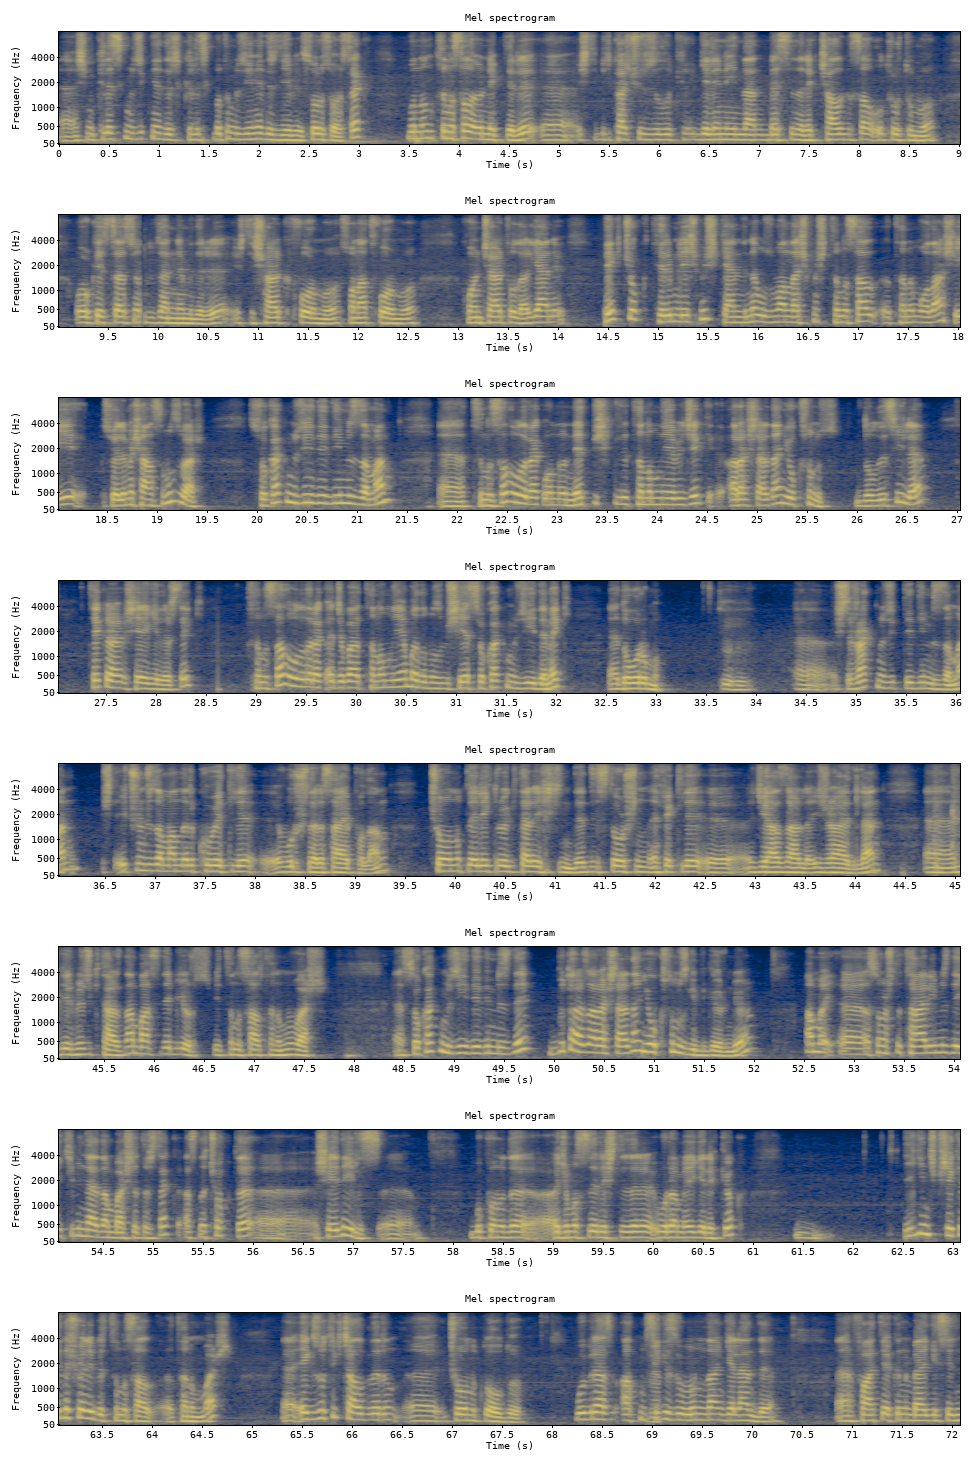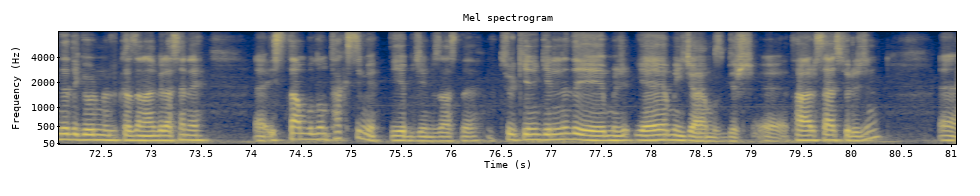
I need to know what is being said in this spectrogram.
e, şimdi klasik müzik nedir, klasik batı müziği nedir diye bir soru sorsak bunun tınısal örnekleri e, işte birkaç yüzyıllık geleneğinden beslenerek çalgısal oturtumu, orkestrasyon düzenlemeleri, işte şarkı formu, sonat formu, konçertolar yani pek çok terimleşmiş, kendine uzmanlaşmış tınısal tanımı olan şeyi söyleme şansımız var. Sokak müziği dediğimiz zaman e, tınısal olarak onu net bir şekilde tanımlayabilecek araçlardan yoksunuz. Dolayısıyla tekrar şeye gelirsek tınısal olarak acaba tanımlayamadığımız bir şeye sokak müziği demek e, doğru mu? Hı hı. E, işte rock müzik dediğimiz zaman işte üçüncü zamanları kuvvetli e, vuruşlara sahip olan çoğunlukla elektro gitar eşliğinde distortion efektli e, cihazlarla icra edilen e, bir müzik tarzından bahsedebiliyoruz. Bir tınısal tanımı var. E, sokak müziği dediğimizde bu tarz araçlardan yoksunuz gibi görünüyor. Ama e, sonuçta tarihimizde 2000'lerden başlatırsak aslında çok da e, şey değiliz. E, bu konuda acımasız eleştirilere uğramaya gerek yok. İlginç bir şekilde şöyle bir tınısal tanım var. E, egzotik çalgıların e, çoğunlukla olduğu. Bu biraz 68 ruhundan gelen de e, Fatih Akın'ın belgeselinde de görünürlük kazanan biraz hani e, İstanbul'un Taksim'i diyebileceğimiz aslında Türkiye'nin geline de yayamayacağımız bir e, tarihsel sürecin e,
